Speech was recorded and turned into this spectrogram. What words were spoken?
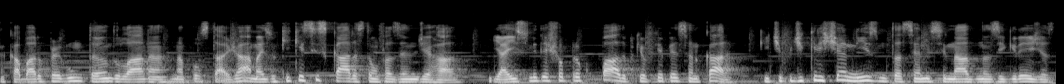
acabaram perguntando lá na, na postagem: ah, mas o que, que esses caras estão fazendo de errado? E aí isso me deixou preocupado, porque eu fiquei pensando, cara, que tipo de cristianismo está sendo ensinado nas igrejas?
